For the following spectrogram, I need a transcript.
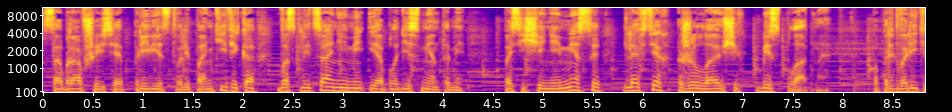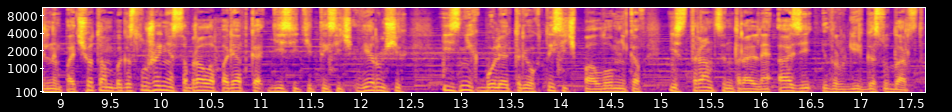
Собравшиеся приветствовали понтифика восклицаниями и аплодисментами – посещение мессы для всех желающих бесплатное. По предварительным подсчетам, богослужение собрало порядка 10 тысяч верующих, из них более 3 тысяч паломников из стран Центральной Азии и других государств.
